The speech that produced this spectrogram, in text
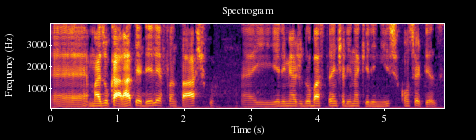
É, mas o caráter dele é fantástico é, e ele me ajudou bastante ali naquele início, com certeza.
